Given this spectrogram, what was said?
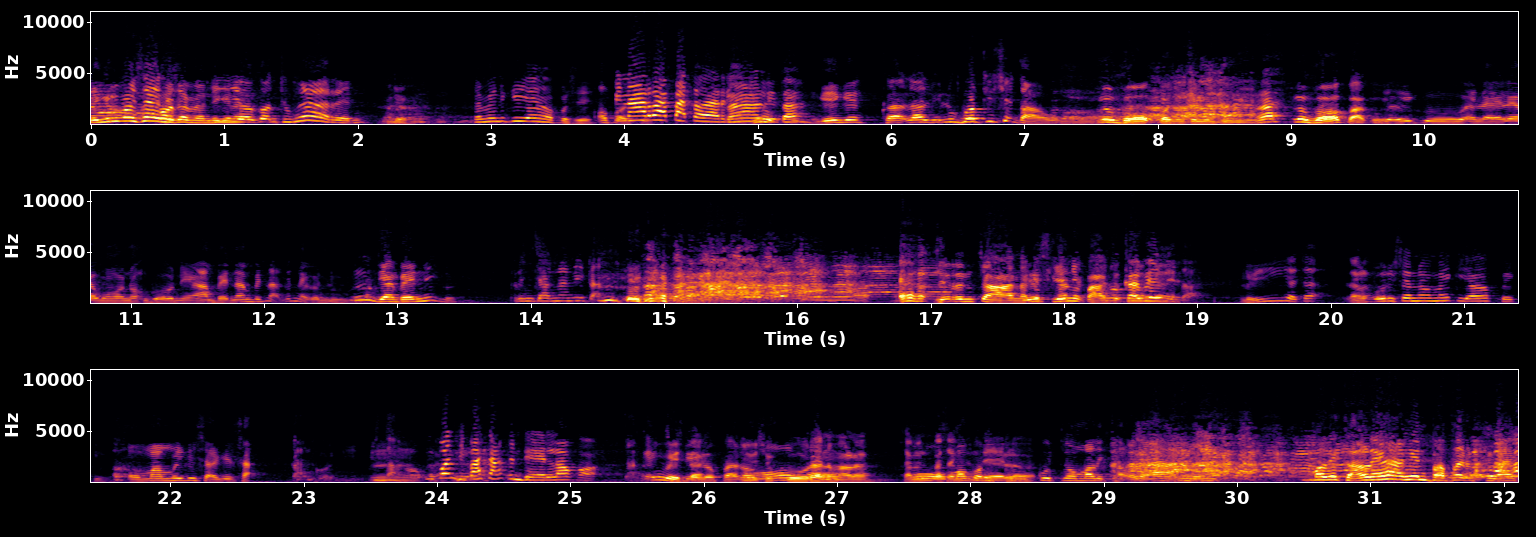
Lha ngrungokne saya nih sampean iki. Iya kok dungaren. Lho. Sampean iki apa sih? Apa? Pinara Pak Tohari. Lali ta? Nggih, nggih. Gak lali lu buat dhisik tau. Lho nggo apa sing kuwi? Hah? Nggo apa aku? Ya iku elek-elek wong ana nggone amben-amben tak kena kan Lho dulu. diambeni lho. Rencanane tak. Yo rencana wis piye nek pancet. Kawene ta. Lho iya, Cak. Lah urusan omah iki ya apa iki? Omahmu iki saiki sak tak. Hmm. Ku pun dipasang jendela kok. Wis ta. Ya syukuran malah sampean pasang jendela. Bungkusno malah gak oleh angin. Malah gak oleh angin babar gelas.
